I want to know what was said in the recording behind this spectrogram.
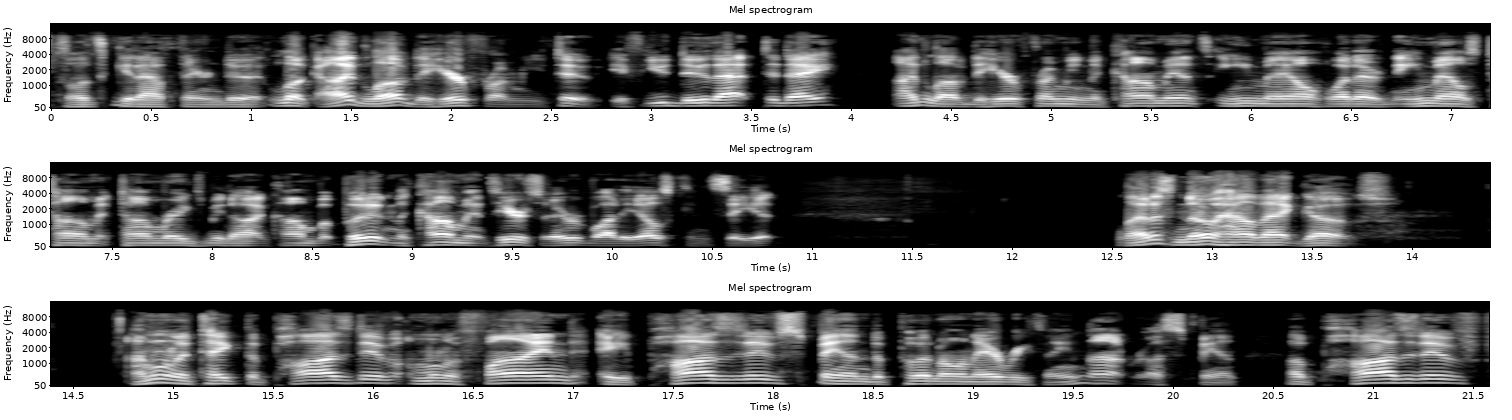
So let's get out there and do it. Look, I'd love to hear from you too. If you do that today, I'd love to hear from you in the comments, email, whatever. The email's tom at tomrigsby.com, but put it in the comments here so everybody else can see it. Let us know how that goes. I'm going to take the positive, I'm going to find a positive spin to put on everything, not a spin, a positive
